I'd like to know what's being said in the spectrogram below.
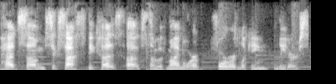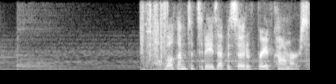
had some success because of some of my more forward looking leaders. Welcome to today's episode of Brave Commerce.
